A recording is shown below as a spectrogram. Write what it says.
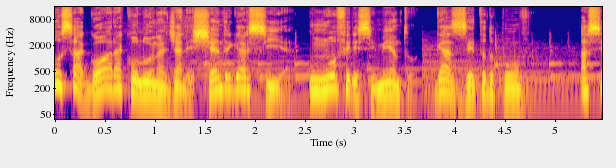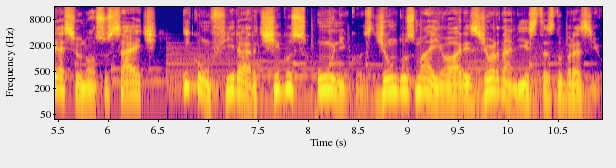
Ouça agora a coluna de Alexandre Garcia, um oferecimento Gazeta do Povo. Acesse o nosso site e confira artigos únicos de um dos maiores jornalistas do Brasil.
